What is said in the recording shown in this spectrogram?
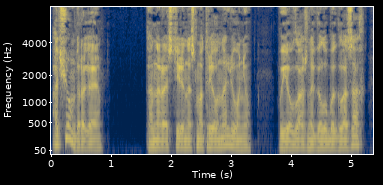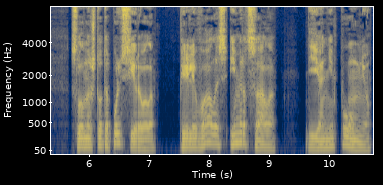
«О чем, дорогая?» Она растерянно смотрела на Леню. В ее влажных голубых глазах словно что-то пульсировало, переливалось и мерцало. «Я не помню».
